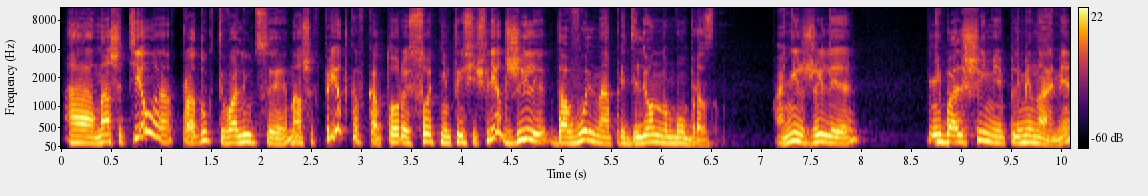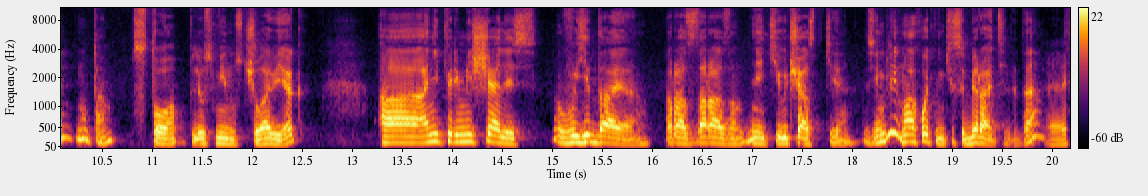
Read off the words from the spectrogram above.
А наше тело – продукт эволюции наших предков, которые сотни тысяч лет жили довольно определенным образом. Они жили небольшими племенами, ну там 100 плюс-минус человек. А Они перемещались, выедая раз за разом некие участки земли, ну, охотники-собиратели, да? Так.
